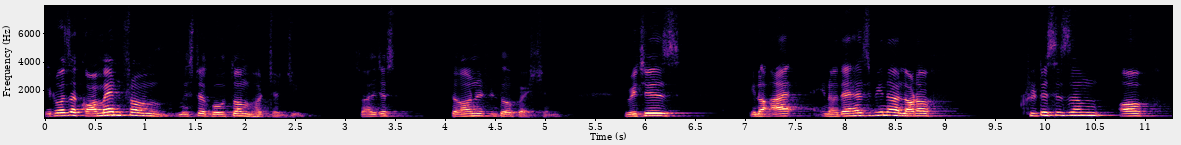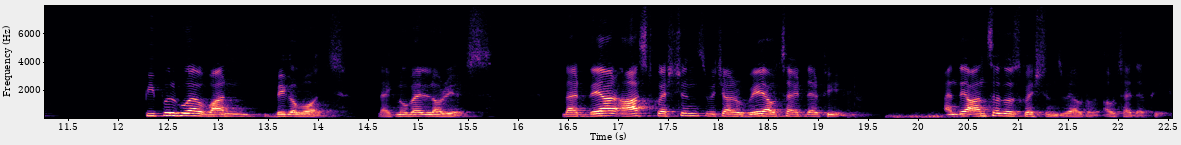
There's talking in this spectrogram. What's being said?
it was a comment from Mr. Gautam Bhattacharjee. So I'll just turn it into a question, which is, you know, I, you know, there has been a lot of criticism of people who have won big awards, like Nobel laureates, that they are asked questions which are way outside their field, and they answer those questions way out, outside their field.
